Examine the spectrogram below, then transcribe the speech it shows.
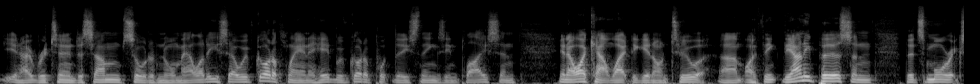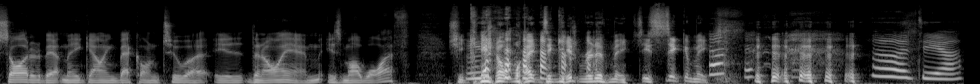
you know return to some sort of normality. So we've got to plan ahead. We've got to put these things in place, and you know I can't wait to get on tour. Um, I think the only person that's more excited about me going back on tour is, than I am is my wife. She cannot wait to get rid of me. She's sick of me. Oh dear.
